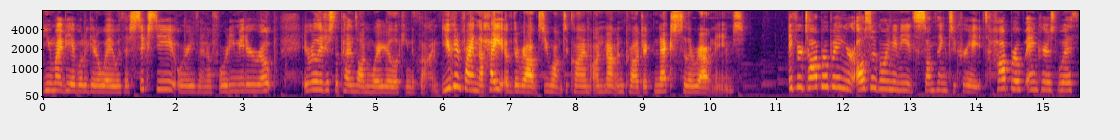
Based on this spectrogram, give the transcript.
you might be able to get away with a 60 or even a 40 meter rope. It really just depends on where you're looking to climb. You can find the height of the routes you want to climb on Mountain Project next to the route names. If you're top roping, you're also going to need something to create top rope anchors with.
